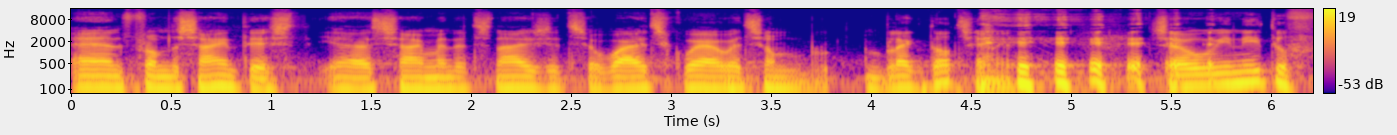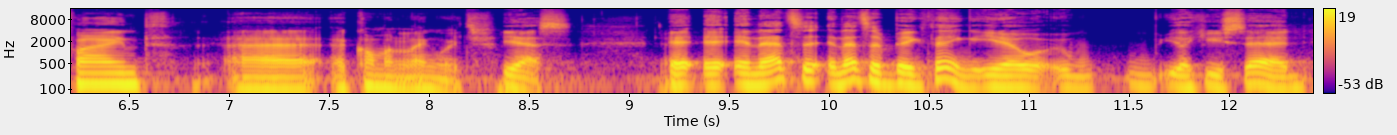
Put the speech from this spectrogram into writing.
And from the scientist, yeah, Simon, it's nice. It's a white square with some black dots in it. so we need to find uh, a common language. Yes, a- and that's a, and that's a big thing. You know, like you said,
